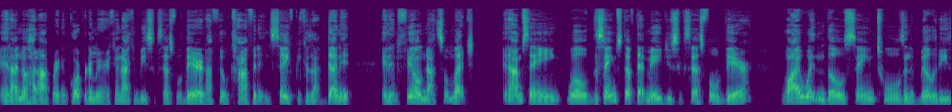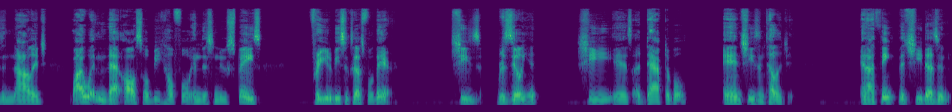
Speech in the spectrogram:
and I know how to operate in corporate America and I can be successful there. And I feel confident and safe because I've done it. And in film, not so much. And I'm saying, well, the same stuff that made you successful there, why wouldn't those same tools and abilities and knowledge, why wouldn't that also be helpful in this new space for you to be successful there. She's resilient, she is adaptable, and she's intelligent. And I think that she doesn't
